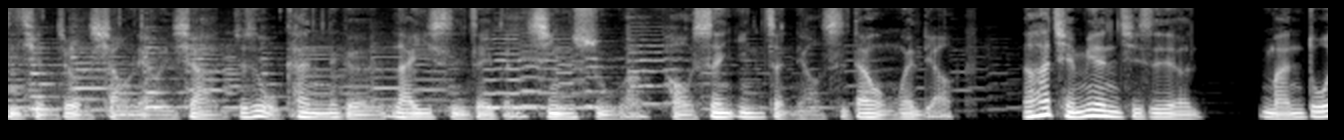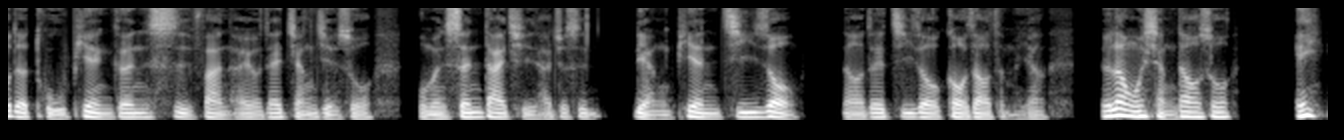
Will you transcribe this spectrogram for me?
之前就小聊一下，就是我看那个赖医师这本新书啊，《好声音诊疗室》，待会我们会聊。然后他前面其实有蛮多的图片跟示范，还有在讲解说，我们声带其实它就是两片肌肉，然后这肌肉构造怎么样，就让我想到说，哎，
